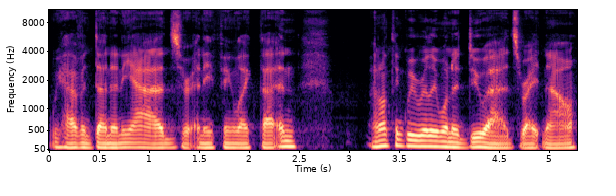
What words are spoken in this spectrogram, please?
we haven't done any ads or anything like that. And I don't think we really want to do ads right now.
